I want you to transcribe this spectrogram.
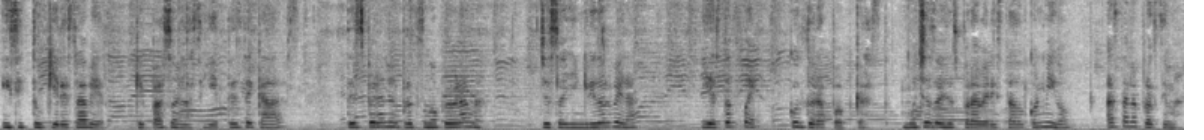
Y si tú quieres saber qué pasó en las siguientes décadas, te espero en el próximo programa. Yo soy Ingrid Olvera y esto fue Cultura Popcast. Muchas gracias por haber estado conmigo. Hasta la próxima.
